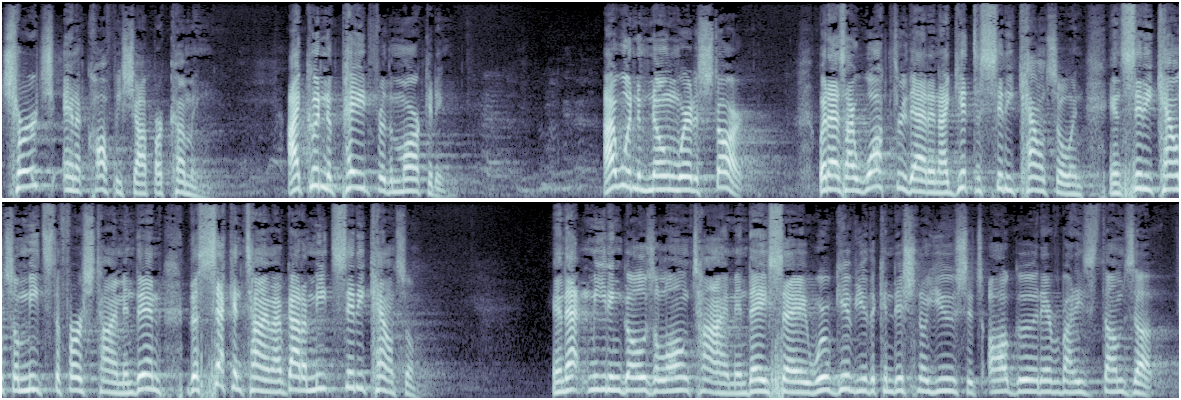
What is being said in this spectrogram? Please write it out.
church and a coffee shop are coming. I couldn't have paid for the marketing. I wouldn't have known where to start. But as I walk through that and I get to city council and, and city council meets the first time and then the second time I've got to meet city council. And that meeting goes a long time and they say, we'll give you the conditional use. It's all good. Everybody's thumbs up.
